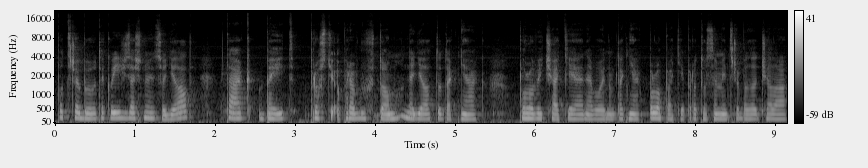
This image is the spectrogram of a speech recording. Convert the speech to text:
potřebuju takový, že začnu něco dělat, tak bejt prostě opravdu v tom, nedělat to tak nějak polovičatě nebo jenom tak nějak polopatě, proto jsem mi třeba začala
